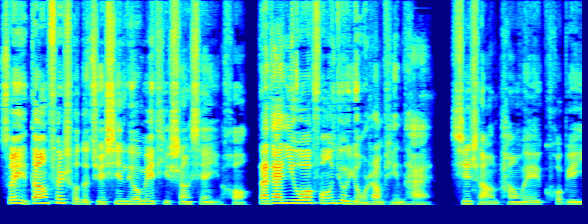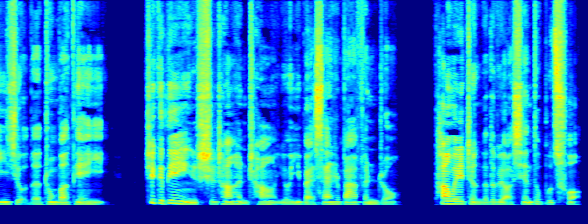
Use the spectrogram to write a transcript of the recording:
所以，当《分手的决心》流媒体上线以后，大家一窝蜂就涌上平台欣赏汤唯阔别已久的重磅电影。这个电影时长很长，有一百三十八分钟。汤唯整个的表现都不错，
